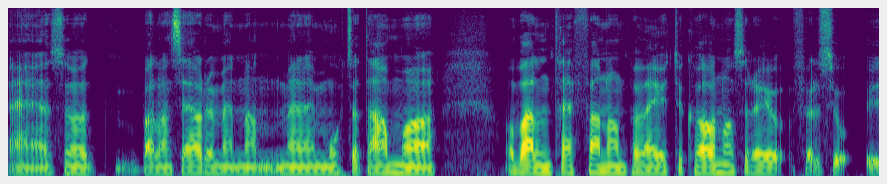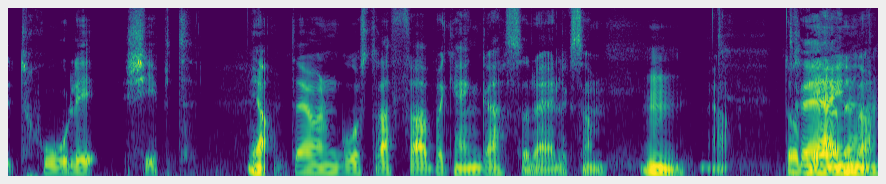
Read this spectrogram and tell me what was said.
Eh, så balanserer du med, med motsatt arm, og, og ballen treffer når er på vei ut til corner, så det jo, føles jo utrolig kjipt. Ja. Det er jo en god straff av Bekenga, så det er liksom Mm. Ja. Da blir, det, da.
